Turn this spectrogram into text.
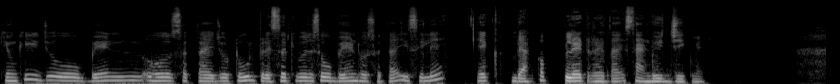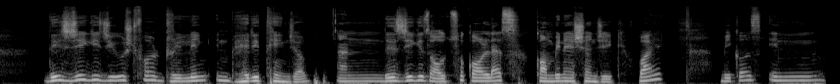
क्योंकि जो बेंड हो सकता है, जो टूल प्रेशर की वजह से वो बेंड हो सकता है, इसीलिए एक बैकअप प्लेट रहता है सैंडविच जिग में। This jig is use for drilling in very thin job and this jig is also called as combination jig why because in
